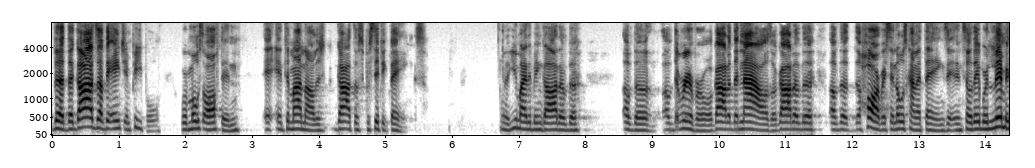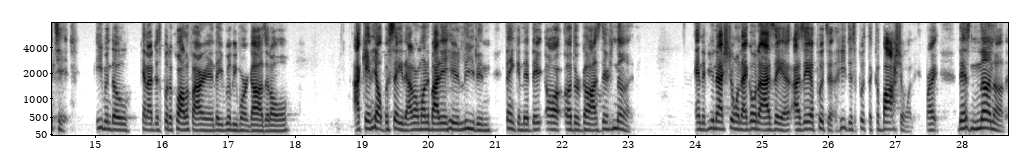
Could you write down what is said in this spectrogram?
the the gods of the ancient people were most often, and to my knowledge, gods of specific things. You know, you might have been God of the of the of the river or God of the Niles or God of the of the, the harvest and those kind of things. And so they were limited even though, can I just put a qualifier in? They really weren't gods at all. I can't help but say that. I don't want anybody here leaving thinking that they are other gods. There's none. And if you're not sure, showing that, go to Isaiah. Isaiah puts it, he just puts the kibosh on it, right? There's none other.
